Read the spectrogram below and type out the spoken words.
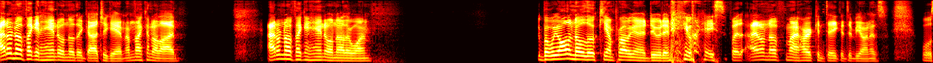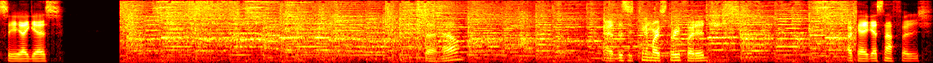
I don't know if I can handle another gacha game. I'm not gonna lie. I don't know if I can handle another one. But we all know lowkey, I'm probably gonna do it anyways. But I don't know if my heart can take it to be honest. We'll see, I guess. The hell? Uh, this is Kingdom Hearts 3 footage. Okay, I guess not footage.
